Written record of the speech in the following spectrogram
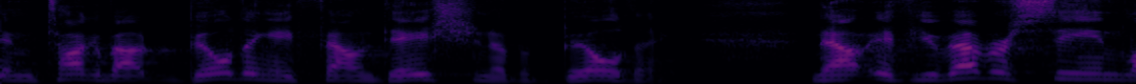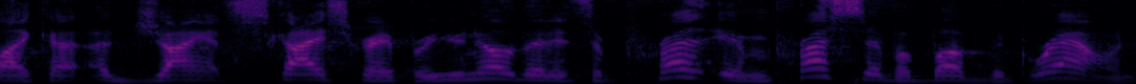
in talk about building a foundation of a building. Now, if you've ever seen like a, a giant skyscraper, you know that it's impressive above the ground.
